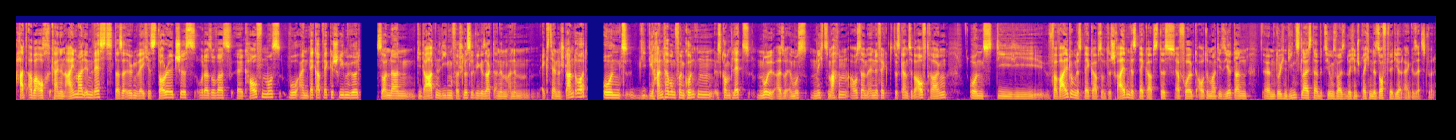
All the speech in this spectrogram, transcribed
hat aber auch keinen Einmal-Invest, dass er irgendwelche Storages oder sowas äh, kaufen muss, wo ein Backup weggeschrieben wird, sondern die Daten liegen verschlüsselt, wie gesagt, an einem, an einem externen Standort. Und die, die Handhabung von Kunden ist komplett null. Also er muss nichts machen, außer im Endeffekt das Ganze beauftragen. Und die, die Verwaltung des Backups und das Schreiben des Backups, das erfolgt automatisiert dann ähm, durch einen Dienstleister beziehungsweise durch entsprechende Software, die halt eingesetzt wird.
